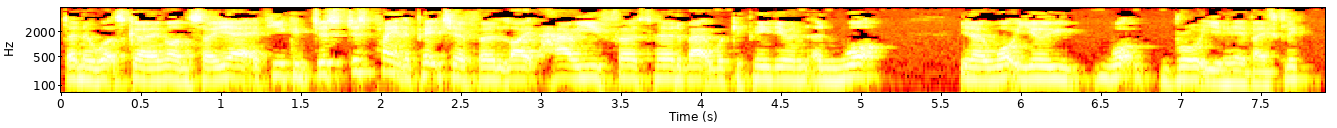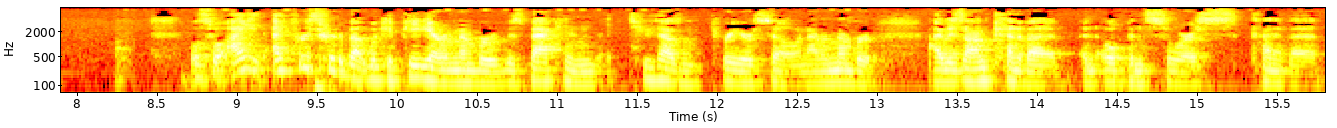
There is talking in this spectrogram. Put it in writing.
don't know what's going on. So yeah, if you could just just paint a picture for like how you first heard about Wikipedia and, and what you know what you what brought you here basically. Well, so I, I first heard about Wikipedia. I remember it was back in 2003 or so, and I remember I was on kind of a an open source kind of a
